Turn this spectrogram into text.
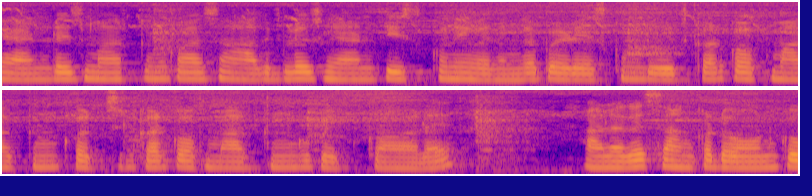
హ్యాండ్ లూజ్ మార్కింగ్ కోసం ఆది బ్లౌజ్ హ్యాండ్ తీసుకుని విధంగా పెడేసుకుని లూజ్ కాడికి ఒక మార్కింగ్ ఖర్చుల కాడికి ఒక మార్కింగ్ పెట్టుకోవాలి. అలాగే సంఖ డౌన్కు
